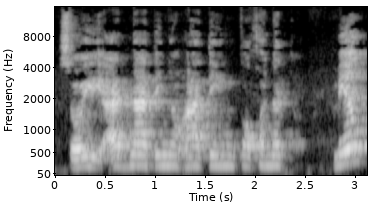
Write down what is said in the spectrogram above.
So, i-add natin yung ating coconut milk,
